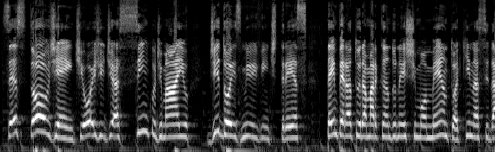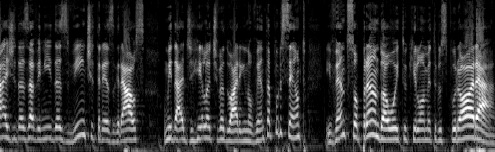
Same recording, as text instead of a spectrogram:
Sextou, gente. Hoje, dia 5 de maio de 2023. Temperatura marcando neste momento aqui na cidade das avenidas 23 graus, umidade relativa do ar em 90% e vento soprando a 8 quilômetros por hora.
